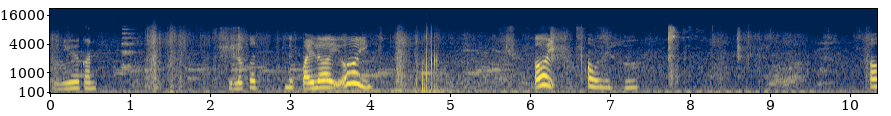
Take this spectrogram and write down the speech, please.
ตรงนี้แล้วกันเสร็จแล้วก็รีบไปเลยเอ้ยเอ้ยเอ้ยเอา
